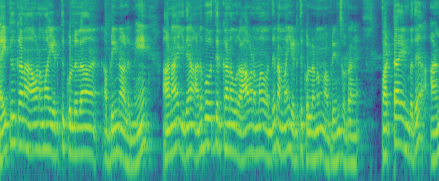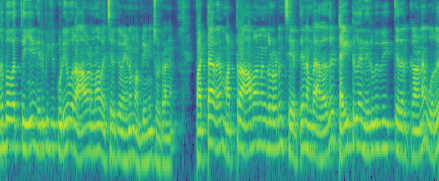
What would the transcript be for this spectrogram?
டைட்டிலுக்கான ஆவணமாக எடுத்துக்கொள்ளலாம் அப்படின்னாலுமே ஆனால் இதை அனுபவத்திற்கான ஒரு ஆவணமாக வந்து நம்ம எடுத்துக்கொள்ளணும் அப்படின்னு சொல்கிறாங்க பட்டா என்பது அனுபவத்தையே நிரூபிக்கக்கூடிய ஒரு ஆவணமாக வச்சுருக்க வேணும் அப்படின்னு சொல்கிறாங்க பட்டாவை மற்ற ஆவணங்களுடன் சேர்த்து நம்ம அதாவது டைட்டிலை நிரூபிப்பதற்கான ஒரு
